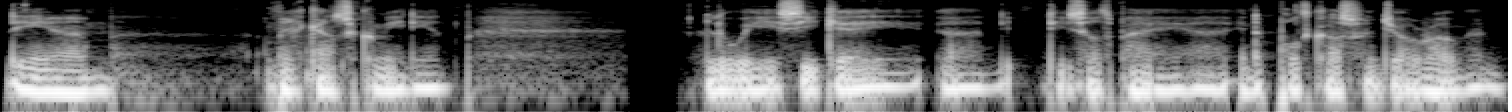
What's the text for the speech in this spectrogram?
die, uh, Amerikaanse comedian. Louis C.K., uh, die, die zat bij uh, in de podcast van Joe Rogan.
